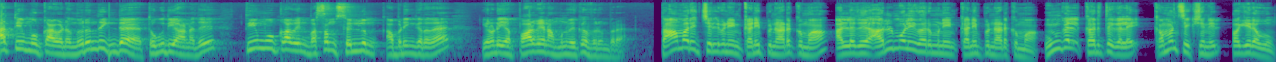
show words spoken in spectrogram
அதிமுகவிடமிருந்து இந்த தொகுதியானது திமுகவின் வசம் செல்லும் அப்படிங்கிறத என்னுடைய பார்வையை நான் முன்வைக்க விரும்புகிறேன் தாமரை செல்வனின் கணிப்பு நடக்குமா? அல்லது அருள்மொழிவர்மனின் கணிப்பு நடக்குமா? உங்கள் கருத்துக்களை கமெண்ட் செக்ஷனில் பகிரவும்.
